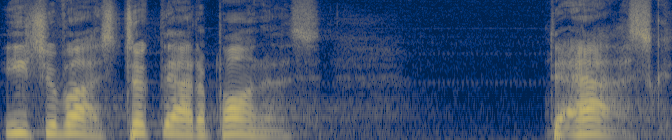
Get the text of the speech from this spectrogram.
each of us took that upon us to ask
